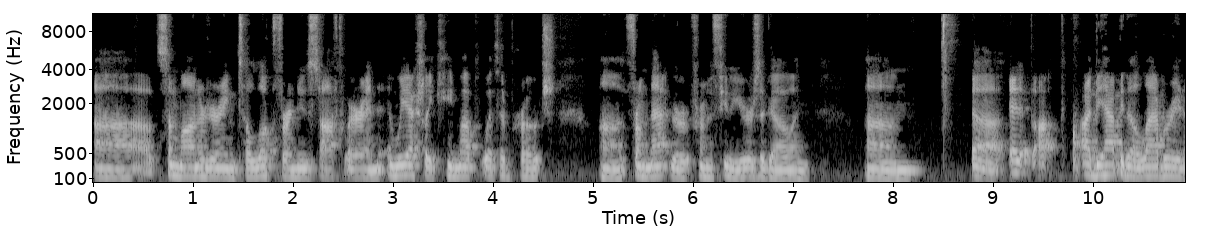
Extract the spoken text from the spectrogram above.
uh, some monitoring to look for new software. And, and we actually came up with an approach uh, from that group from a few years ago. And um, uh, I'd be happy to elaborate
